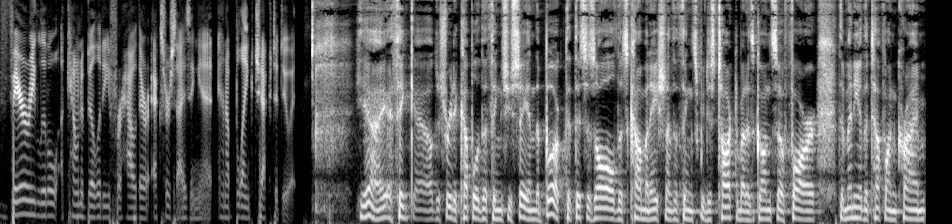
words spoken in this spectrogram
very little accountability for how they're exercising it, and a blank check to do it. Yeah, I think uh, I'll just read a couple of the things you say in the book that this is all this combination of the things we just talked about has gone so far that many of the tough on crime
